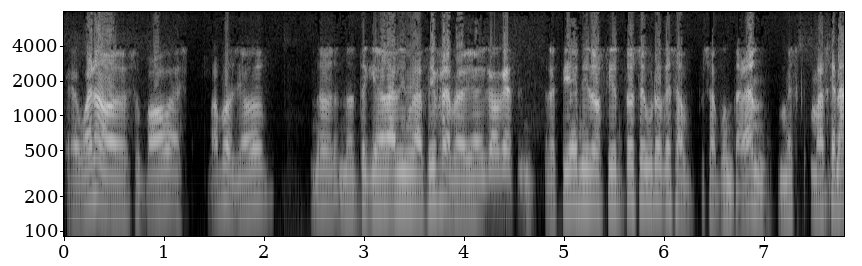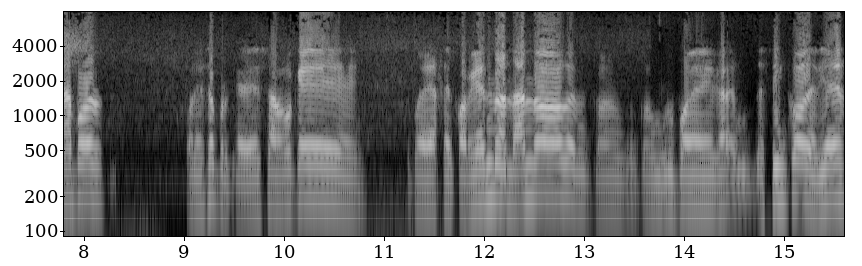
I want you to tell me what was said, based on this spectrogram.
Pero bueno, supongo, vamos, yo no, no te quiero dar ninguna cifra, pero yo creo que entre 100 y 200 seguro que se, se apuntarán. Más, más, que nada por, por eso, porque es algo que se puede hacer corriendo, andando, con, con un grupo de 5, de 10,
